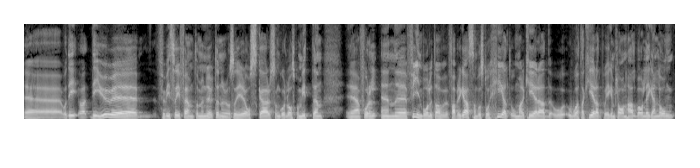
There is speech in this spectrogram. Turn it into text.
Eh, och det, det är ju eh, förvisso i 15 minuter nu då, så är det Oscar som går loss på mitten. Eh, Han får en, en eh, fin boll av Fabregas som får stå helt omarkerad och oattackerad på egen planhalva och lägga en lång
